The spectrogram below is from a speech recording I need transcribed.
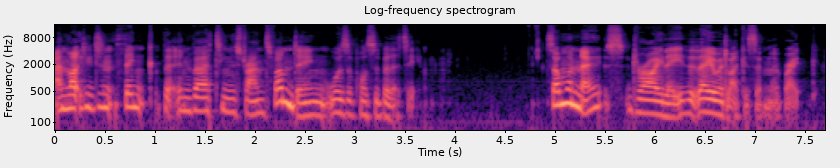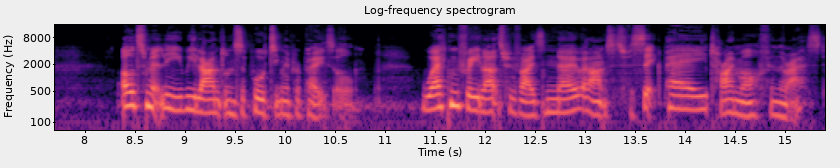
and likely didn't think that inverting the Strand's funding was a possibility. Someone notes, dryly, that they would like a similar break. Ultimately, we land on supporting the proposal. Working freelance provides no allowances for sick pay, time off, and the rest,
